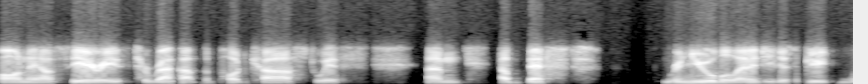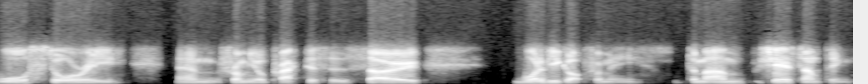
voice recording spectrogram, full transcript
on our series to wrap up the podcast with um, our best renewable energy dispute war story um, from your practices. So, what have you got for me? Tamam, share something,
